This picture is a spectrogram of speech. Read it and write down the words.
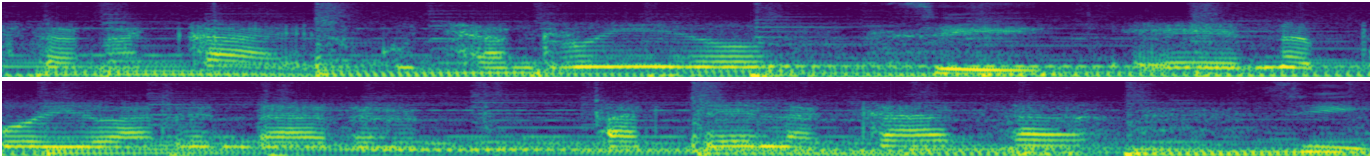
están acá, escuchan ruidos, Sí, eh, no he podido arrendar parte de la casa. Sí.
